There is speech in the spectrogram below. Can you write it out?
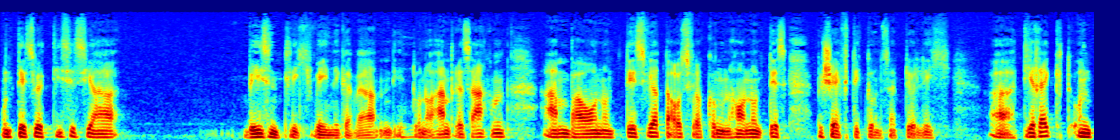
Und das wird dieses Jahr wesentlich weniger werden. Die tun auch andere Sachen anbauen und das wird Auswirkungen haben und das beschäftigt uns natürlich äh, direkt und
